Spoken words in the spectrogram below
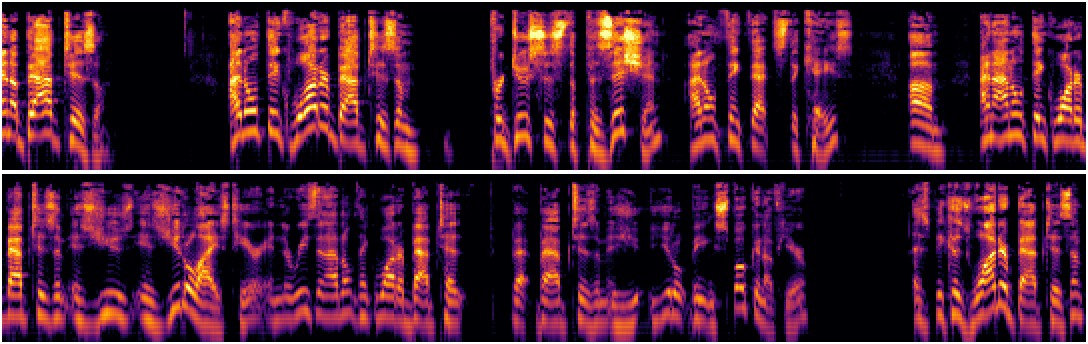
And a baptism. I don't think water baptism produces the position. I don't think that's the case. Um, and I don't think water baptism is used is utilized here. And the reason I don't think water bapti- baptism is u- being spoken of here is because water baptism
